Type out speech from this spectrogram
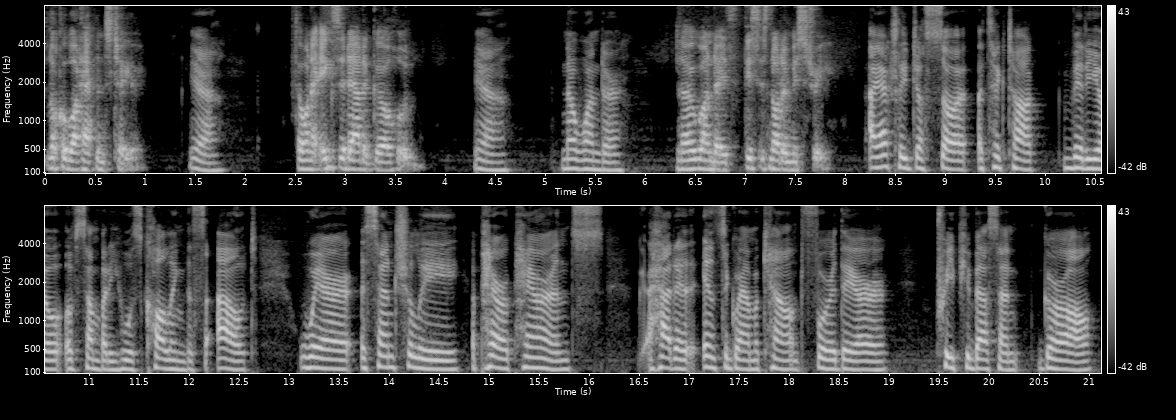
Look at what happens to you. Yeah. They want to exit out of girlhood. Yeah. No wonder. No wonder. This is not a mystery. I actually just saw a TikTok video of somebody who was calling this out, where essentially a pair of parents had an Instagram account for their prepubescent girl.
